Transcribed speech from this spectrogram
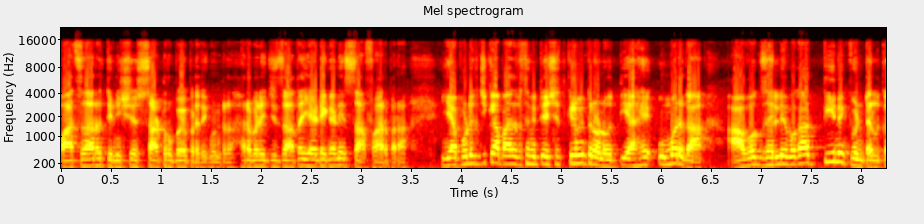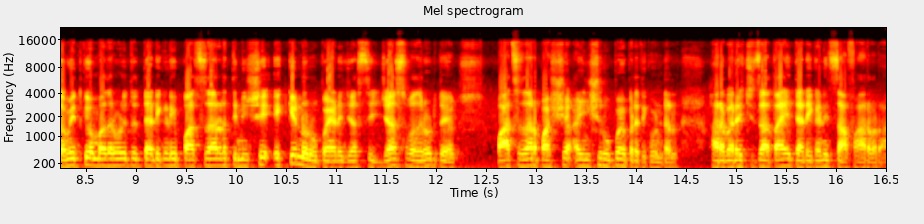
पाच हजार तीनशे साठ रुपये प्रति क्विंटल. हरभऱ्याची जाता या ठिकाणी साफा हरभरा. यापुढील जी काय बाजार समिती आहे शेतकरी मित्रांनो ती आहे उमरगा. आवक झाली बघा तीन क्विंटल. कमीत कमी बाजार भेटतोय त्या ठिकाणी पाच हजार तीनशे एक्क्याण्णव रुपये आणि जास्तीत जास्त बाजार भेटतोय पाच हजार पाचशे ऐंशी रुपये प्रति क्विंटल. हरभऱ्याची जात आहे त्या ठिकाणी चाफा हरभरा.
